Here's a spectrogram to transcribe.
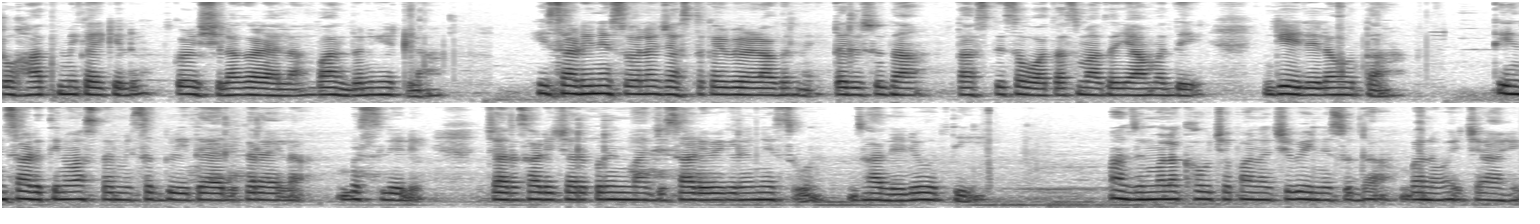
तो हात मी काय केलं? कळशीला गळ्याला बांधून घेतला. ही साडी नेसवायला जास्त काही वेळ लागत नाही तरीसुद्धा तास ते सव्वा तास माझा यामध्ये गेलेला होता. तीन साडेतीन वाजता मी सगळी तयारी करायला बसलेले. चार साडेचारपर्यंत माझी साडी वगैरे नेसवून झालेली होती. अजून मला खाऊच्या पानाची वेणीसुद्धा बनवायची आहे.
